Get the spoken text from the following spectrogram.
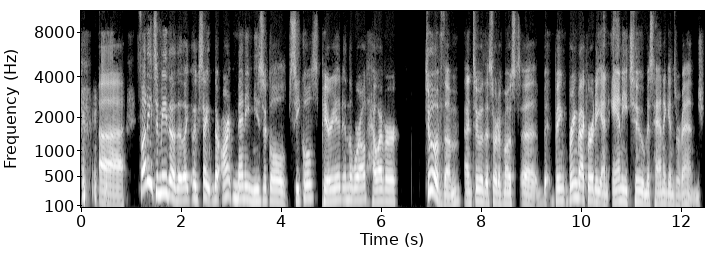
uh, funny to me though that like like say there aren't many musical sequels period in the world. However, two of them and two of the sort of most uh, bring, bring back Birdie and Annie 2 Miss Hannigan's Revenge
